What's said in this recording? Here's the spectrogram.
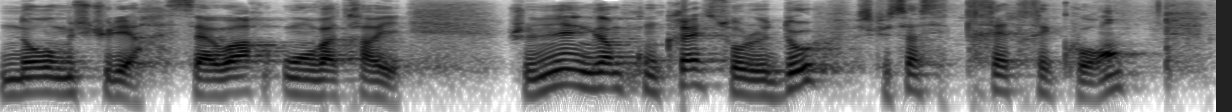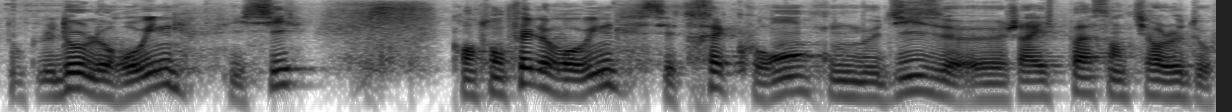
neuromusculaires, savoir où on va travailler. Je vais donner un exemple concret sur le dos, parce que ça c'est très très courant. Donc le dos, le rowing, ici. Quand on fait le rowing, c'est très courant qu'on me dise euh, j'arrive pas à sentir le dos.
